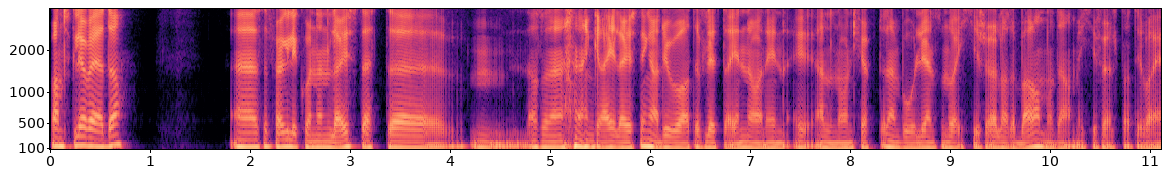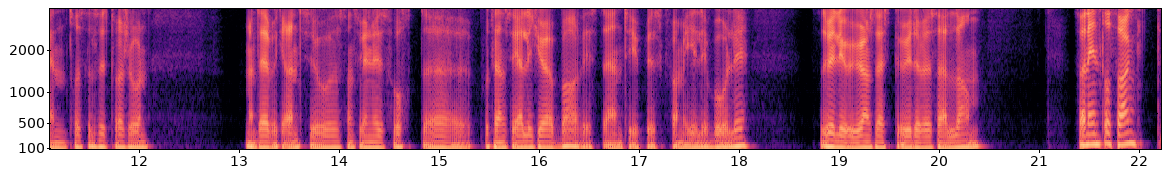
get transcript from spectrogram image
Vanskelig å vite. Eh, selvfølgelig kunne en løst dette mm, altså En grei løsning hadde jo vært at det flytta inn noen, eller noen kjøpte den boligen som da ikke sjøl hadde barn, og dermed ikke følte at de var i en trusselsituasjon. Men det begrenser jo sannsynligvis fort eh, potensielle kjøpere hvis det er en typisk familiebolig. Så det vil jo uansett gå utover selgeren. Så en interessant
